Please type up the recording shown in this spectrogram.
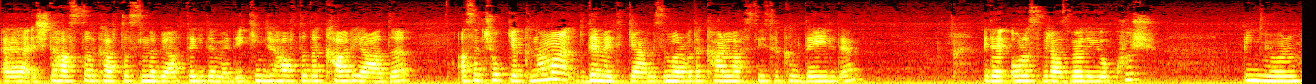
e, işte hastalık haftasında bir hafta gidemedi. İkinci haftada kar yağdı. Aslında çok yakın ama gidemedik yani bizim arabada kar lastiği takılı değildi. Bir de orası biraz böyle yokuş. Bilmiyorum.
